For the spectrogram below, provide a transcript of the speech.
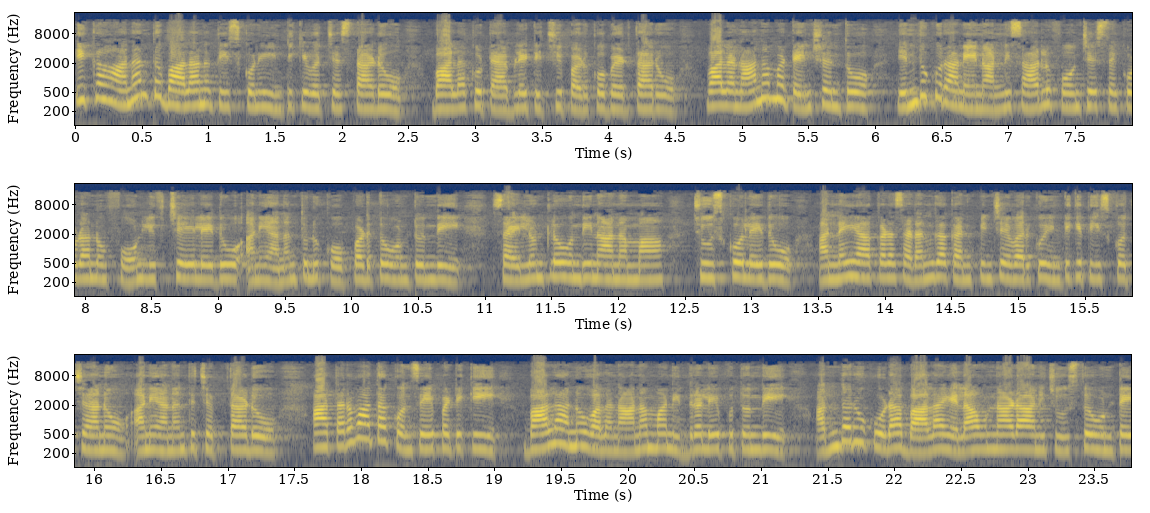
ఇక అనంత్ బాలాను తీసుకుని ఇంటికి వచ్చేస్తాడు. బాలకు టాబ్లెట్ ఇచ్చి పడుకోబెడతారు. వాళ్ళ నానమ్మ టెన్షన్తో ఎందుకురా నేను అన్నిసార్లు ఫోన్ చేస్తే కూడా నువ్వు ఫోన్ లిఫ్ట్ చేయలేదు? అని అనంతును కోప్పడుతూ ఉంటుంది. సైలెంట్లో ఉంది నానమ్మ. చూసుకోలేదు. అన్నయ్య అక్కడ సడన్గా కనిపించే వరకు ఇంటికి తీసుకొచ్చాను అని అనంత్ చెప్తాడు. ఆ తర్వాత కొంతసేపటికి బాలాను వాళ్ళ నానమ్మ నిద్ర లేపుతుంది. అందరూ కూడా బాలా ఎలా ఉన్నాడా? అని చూస్తూ ఉంటే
